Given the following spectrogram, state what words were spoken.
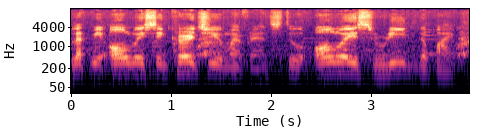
let me always encourage you, my friends, to always read the Bible,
